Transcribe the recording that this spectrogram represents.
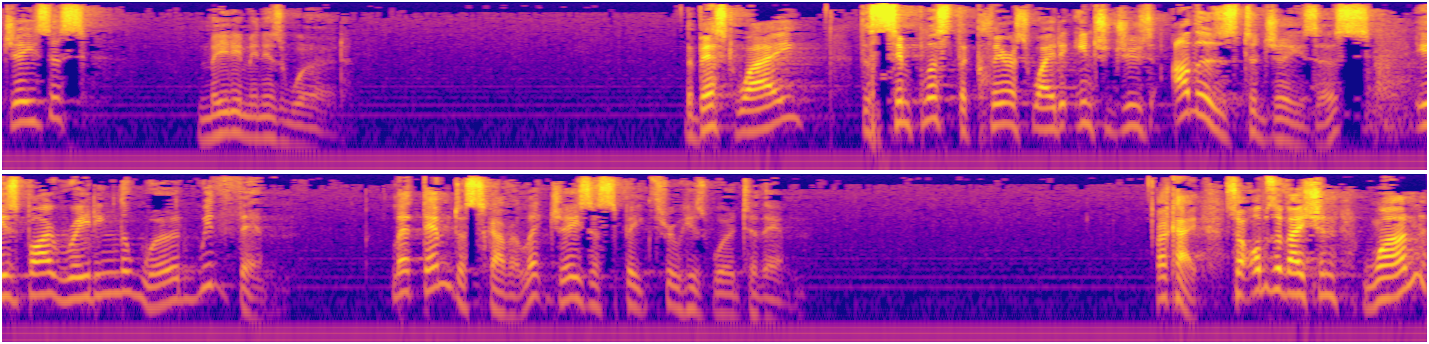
Jesus, meet him in his word. The best way, the simplest, the clearest way to introduce others to Jesus is by reading the word with them. Let them discover, let Jesus speak through his word to them. Okay, so observation one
